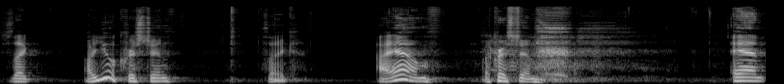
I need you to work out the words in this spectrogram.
She's like, Are you a Christian? It's like, I am a Christian. and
